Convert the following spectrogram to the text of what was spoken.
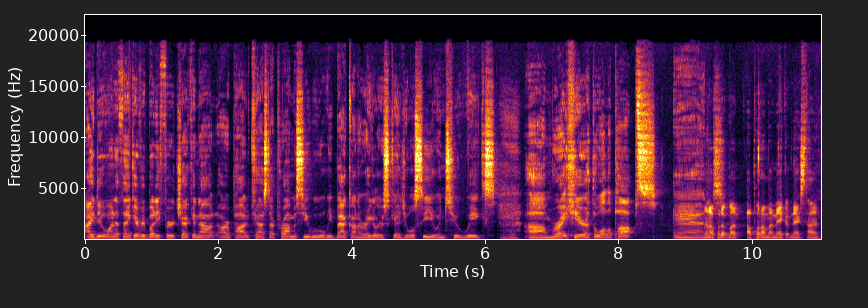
I do want to thank everybody for checking out our podcast. I promise you, we will be back on a regular schedule. We'll see you in two weeks, um, right here at the Wall of Pops, and, And I'll put up my I'll put on my makeup next time.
